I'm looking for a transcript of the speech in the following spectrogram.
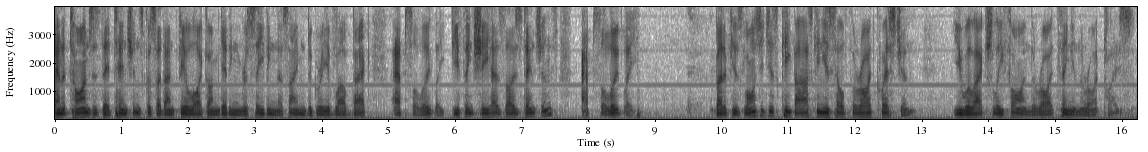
And at times, is there tensions because I don't feel like I'm getting receiving the same degree of love back? Absolutely. Do you think she has those tensions? Absolutely. But if as long as you just keep asking yourself the right question, you will actually find the right thing in the right place.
